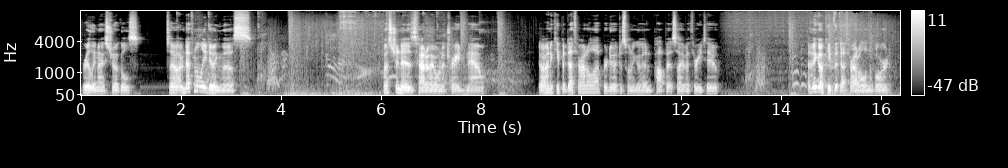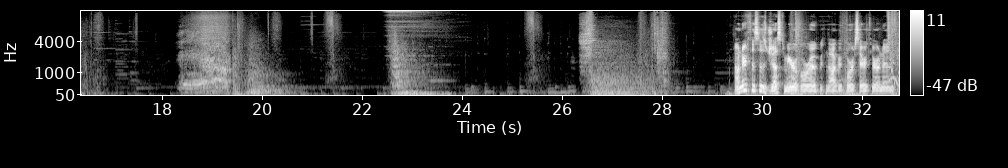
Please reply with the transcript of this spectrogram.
Really nice juggles. So I'm definitely doing this. Question is, how do I want to trade now? Do I want to keep a death rattle up, or do I just want to go ahead and pop it so I have a 3-2? I think I'll keep the death rattle on the board. I wonder if this is just Miracle Rogue with Naga Corsair thrown in.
